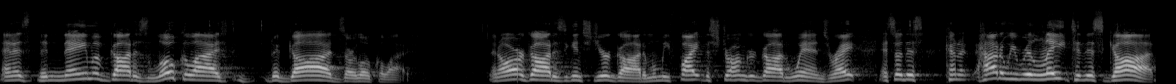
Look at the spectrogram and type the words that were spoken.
And as the name of God is localized, the gods are localized. And our God is against your God. And when we fight, the stronger God wins, right? And so, this kind of how do we relate to this God?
